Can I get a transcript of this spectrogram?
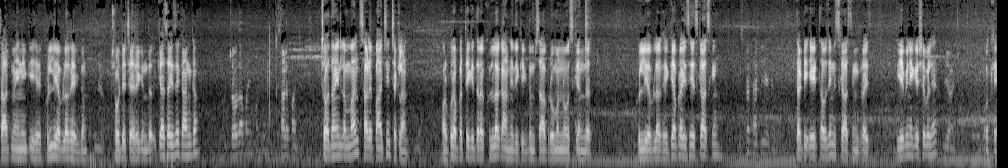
सात महीने की है। खुली अबलग है एकदम। छोटे चेहरे के अंदर। क्या साइज़ है कान का? चौदह बाई साढ़े पाँच इंच। चौदह इंच लंबान साढ़े पाँच इंच चकलान। और पूरा पत्ते की तरह खुला कान है देखिए एकदम साफ़ रोमन नोज़ के अंदर। खुली अबलग है। क्या प्राइस है इसका आस्किंग इसका thirty eight thirty eight thousand इसका आस्किंग प्राइस ये भी नेगोशियबल है? जी हाँ ओके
